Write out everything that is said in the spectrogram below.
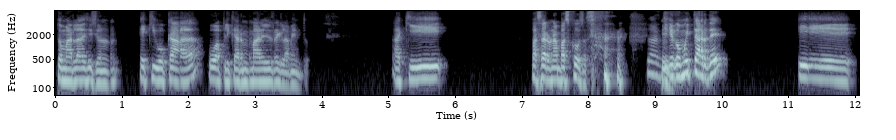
tomar la decisión equivocada o aplicar mal el reglamento. Aquí pasaron ambas cosas. Claro. Llegó muy tarde y,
